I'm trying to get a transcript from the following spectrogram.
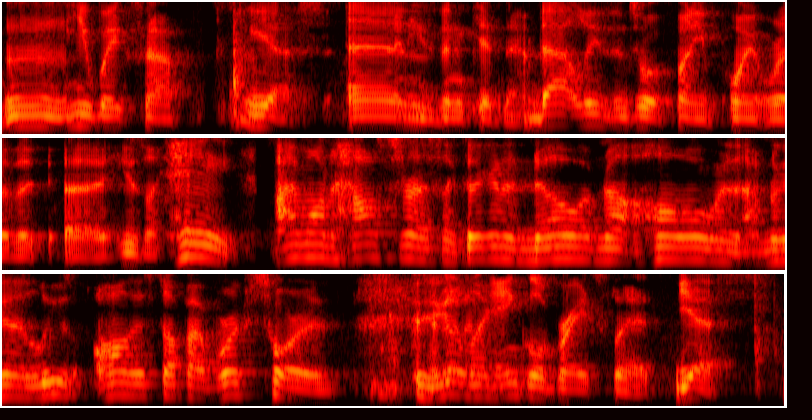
He wakes up Yes, and, and he's been kidnapped. That leads into a funny point where the, uh, he's like, "Hey, I'm on house arrest. Like they're gonna know I'm not home, and I'm gonna lose all this stuff I've worked towards." Because he got an ankle bracelet. Yes,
